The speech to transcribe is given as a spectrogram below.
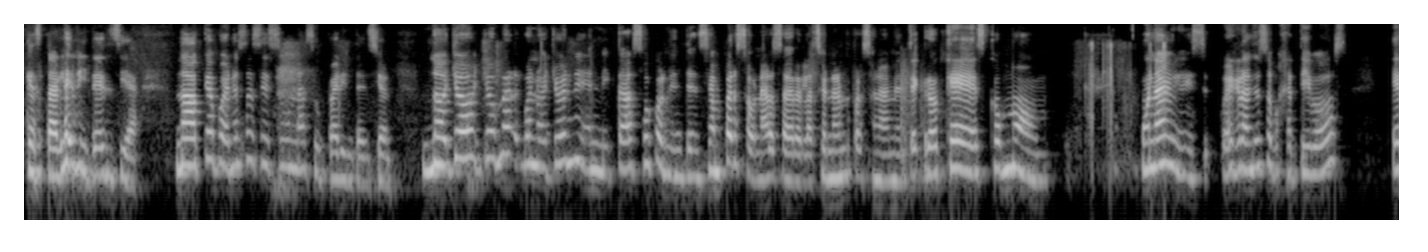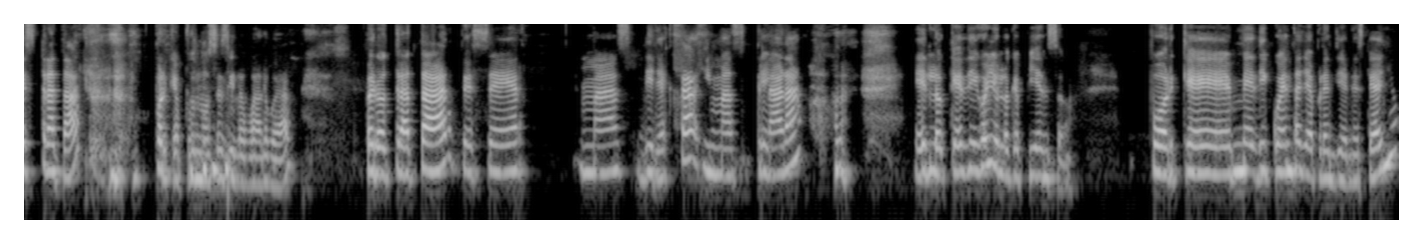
que está la evidencia. No, qué bueno, esa sí es una súper intención. No, yo, yo me, bueno, yo en, en, mi caso con intención personal, o sea, relacionarme personalmente, creo que es como uno de mis grandes objetivos es tratar, porque pues no sé si lo voy a lograr, pero tratar de ser más directa y más clara en lo que digo y en lo que pienso, porque me di cuenta y aprendí en este año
